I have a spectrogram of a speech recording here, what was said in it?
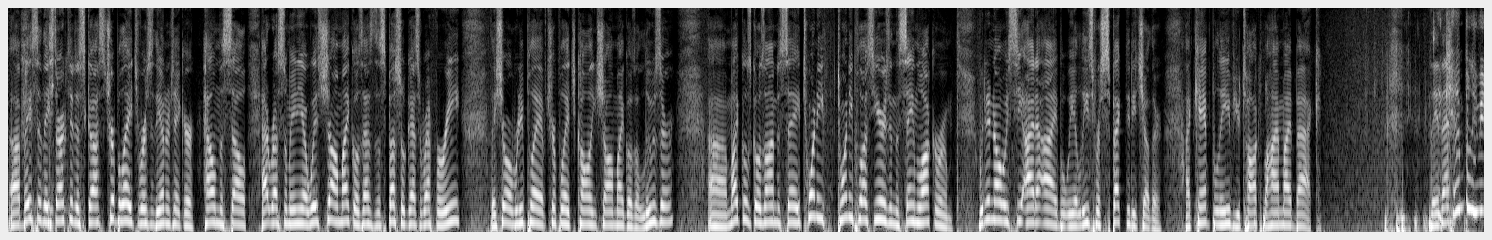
Uh, basically, they start to discuss Triple H versus The Undertaker, Hell in the Cell at WrestleMania with Shawn Michaels as the special guest referee. They show a replay of Triple H calling Shawn Michaels a loser. Uh, Michaels goes on to say 20, 20 plus years in the same locker room. We didn't always see eye to eye, but we at least respected each other. I can't believe you talked behind my back. They I then can't believe you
